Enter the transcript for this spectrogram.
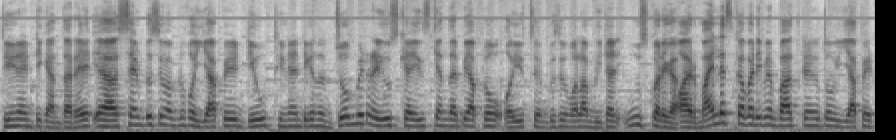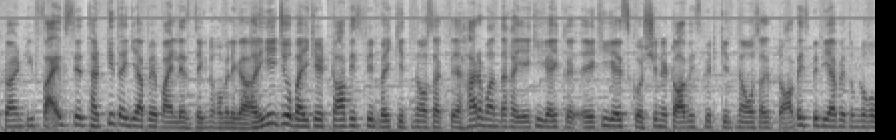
थ्री नाइनटी के अंदर है। सेम टू सेम आप लोग को यहाँ पे ड्यू थ्री नाइनटी के अंदर जो मीटर यूज़ किया इसके अंदर भी आप लोग सेम टू सेम वाला मीटर यूज़ करेगा। और माइलेज का बारे में बात करेंगे तो यहाँ पे ट्वेंटी से थर्टी तक यहाँ पे माइलेज देखने को मिलेगा। और ये जो बाइक है टॉप स्पीड बाइक कितना हो सकता है, हर बंदा का एक ही एक ही क्वेश्चन है टॉप स्पीड कितना हो सकता है। टॉप स्पीड यहाँ पे तुम लोग को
